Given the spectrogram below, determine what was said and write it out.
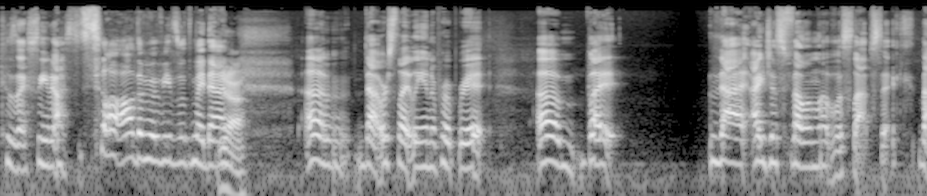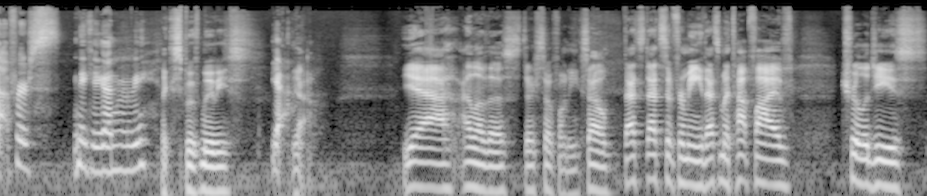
because I seen I saw all the movies with my dad Yeah, that were slightly inappropriate, um, but that I just fell in love with slapstick. That first Naked Gun movie, like spoof movies. yeah, Yeah, yeah, I love those. They're so funny. So that's that's it for me. That's my top five trilogies.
